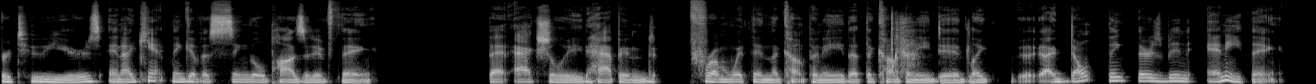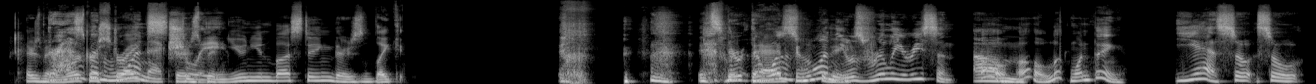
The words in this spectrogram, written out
for two years, and I can't think of a single positive thing that actually happened from within the company that the company did. Like, I don't think there's been anything. There's been There worker been strikes. one, There's actually. been union busting. There's like. it's there, there was one. It was really recent. Oh, Um, oh, look, one thing. Yeah, so so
